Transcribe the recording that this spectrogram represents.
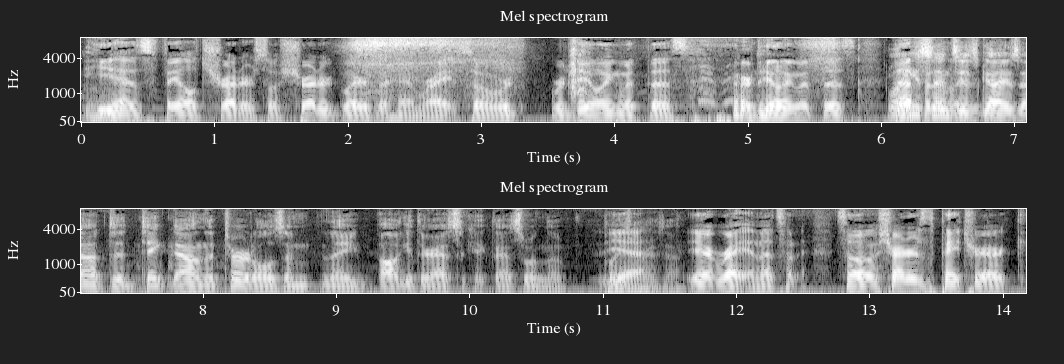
he has failed Shredder, so Shredder glares at him, right? So we're we're dealing with this. we're dealing with this. Well, he sends his guys out to take down the turtles, and they all get their ass kicked. That's when the place yeah, out. yeah, right, and that's what. So Shredder's the patriarch,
